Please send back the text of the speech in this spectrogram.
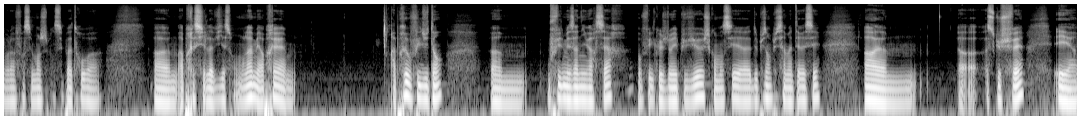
voilà, forcément, je pensais pas trop à, à apprécier la vie à ce moment-là. Mais après, euh, après, au fil du temps, euh, au fil de mes anniversaires, au fil que je devenais plus vieux, je commençais euh, de plus en plus à m'intéresser à, euh, ce que je fais. Et euh,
